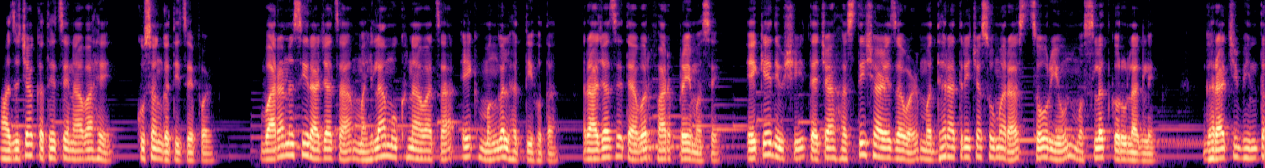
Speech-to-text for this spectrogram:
आजच्या कथेचे नाव आहे कुसंगतीचे फळ. वाराणसी राजाचा महिलामुख नावाचा एक मंगल हत्ती होता. राजाचे त्यावर फार प्रेम असे. एके दिवशी त्याच्या हस्तीशाळेजवळ मध्यरात्रीच्या सुमारास चोर येऊन मसलत करू लागले. घराची भिंत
